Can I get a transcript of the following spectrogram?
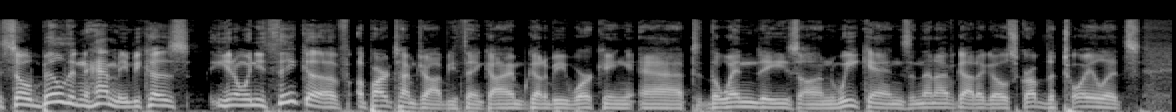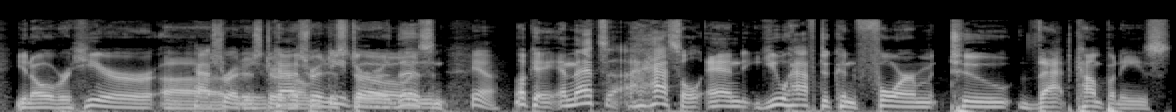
so Bill didn't have me because you know when you think of a part-time job, you think I'm going to be working at the Wendy's on weekends, and then I've got to go scrub the toilets, you know, over here, uh, Cash register, cash Home register, Depot, this, and- and, yeah. okay, and that's a hassle, and you have to conform to that company's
